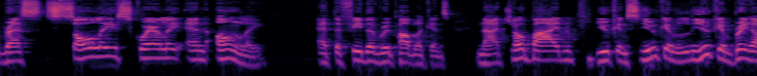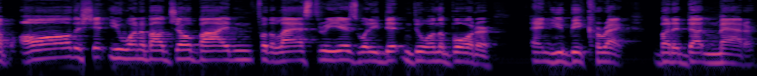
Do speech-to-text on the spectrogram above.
rests solely, squarely, and only at the feet of Republicans, not Joe Biden. You can you can you can bring up all the shit you want about Joe Biden for the last three years, what he didn't do on the border and you be correct. But it doesn't matter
